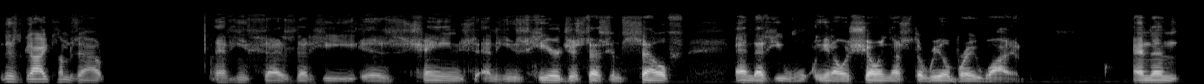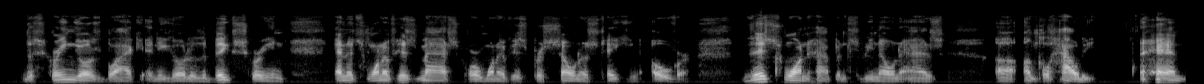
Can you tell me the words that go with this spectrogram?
this guy comes out and he says that he is changed and he's here just as himself and that he you know is showing us the real Bray Wyatt. And then the screen goes black and you go to the big screen and it's one of his masks or one of his personas taking over. This one happens to be known as uh, Uncle Howdy. And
